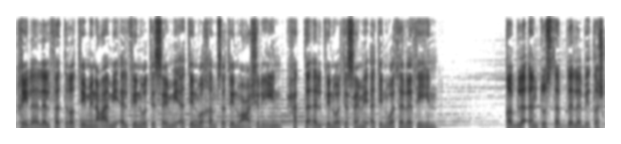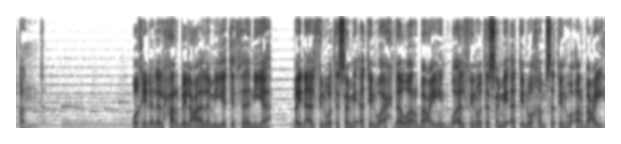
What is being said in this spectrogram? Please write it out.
خلال الفترة من عام 1925 حتى 1930 قبل أن تستبدل بطشقند. وخلال الحرب العالمية الثانية بين 1941 و 1945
